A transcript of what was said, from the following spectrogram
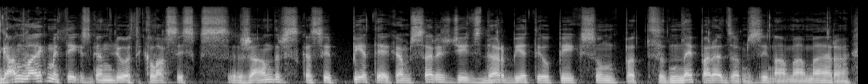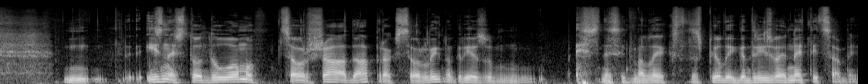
gan laikmetīgs, gan ļoti klasisks žanrs, kas ir pietiekami sarežģīts, darbietilpīgs un pat neparedzams zināmā mērā iznest to domu caur šādu aprakstu, caur linogriezumu. Es nezinu, man liekas, tas pilnīgi gandrīz vai neticami.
